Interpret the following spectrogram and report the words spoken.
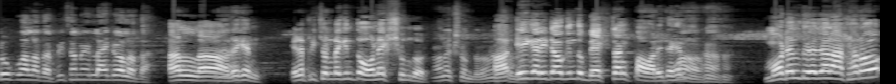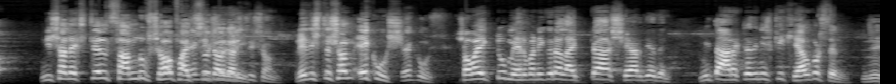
লুক আলাদা পিছনের লাইটও আলাদা। আল্লাহ দেখেন এটা পিছনটা কিন্তু অনেক সুন্দর। অনেক সুন্দর আর এই গাড়িটাও কিন্তু ব্যাকটাং পাওয়ার এই দেখেন। হ্যাঁ হ্যাঁ। মডেল দুই হাজার আঠারো নিশান এক্সটেল সানরুফ সহ ফাইভ সিটার গাড়ি। রেজিস্ট্রেশন একুশ। একুশ। সবাই একটু মেহরবানি করে লাইভটা শেয়ার দিয়ে দেন। মিতা আরেকটা জিনিস কি খেয়াল করছেন? জি।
